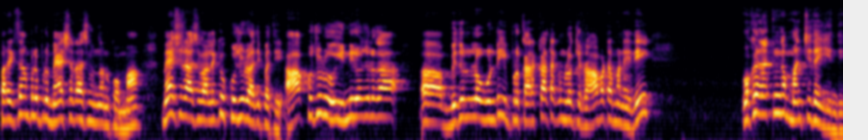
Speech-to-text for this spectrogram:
ఫర్ ఎగ్జాంపుల్ ఇప్పుడు మేషరాశి ఉందనుకోమ్మా మేషరాశి వాళ్ళకి కుజుడు అధిపతి. ఆ కుజుడు ఇన్ని రోజులుగా మిథునంలో ఉండి ఇప్పుడు కర్కాటకంలోకి రావటం అనేది ఒక రకంగా మంచిదయ్యింది.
